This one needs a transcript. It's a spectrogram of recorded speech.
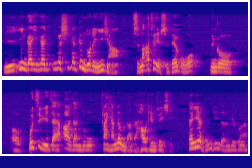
你应该应该应该施加更多的影响，使纳粹使德国能够呃不至于在二战中犯下那么大的滔天罪行。但也有同情者呢就说呢，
